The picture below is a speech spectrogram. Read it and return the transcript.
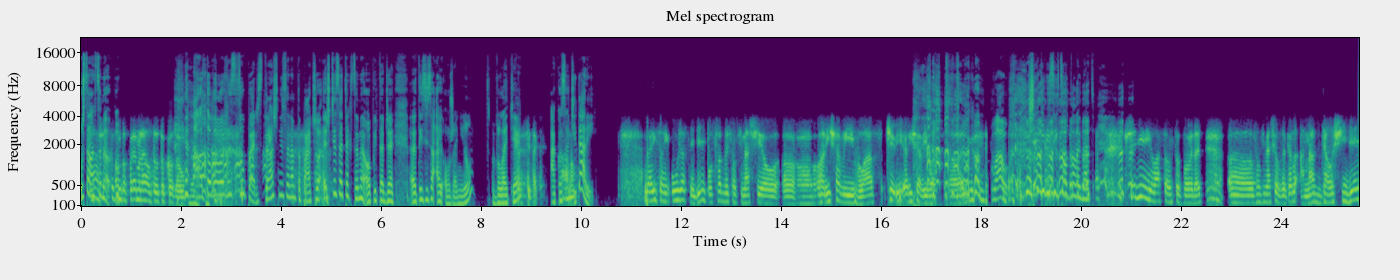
Už len chceme... Všetko som to premrhal touto kozou. Ale to bolo, že super, strašne sa nám to páčilo. Ešte sa ťa chceme opýtať, že e, ty si sa aj oženil v lete. Ako sa Áno. ti darí? Darí sa mi úžasne. Deň po svadbe som si našiel uh, ríšavý vlas, či rí- ríšavý vlas. Uh, Wow. Šedivý si chcel povedať. šedivý vlas som chcel povedať. Uh, som si našiel v zrkadle a na ďalší deň,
